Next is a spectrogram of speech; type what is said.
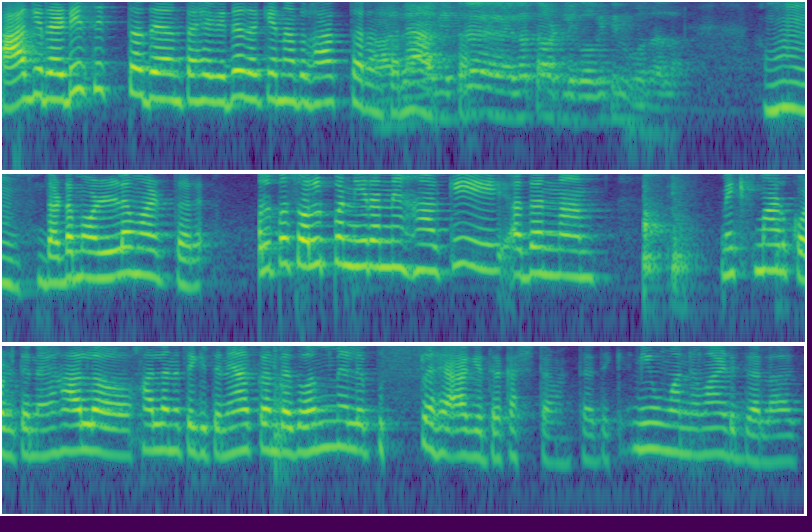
ಹಾಗೆ ರೆಡಿ ಸಿಗ್ತದೆ ಅಂತ ಹೇಳಿದ್ರೆ ಅದಕ್ಕೆ ಏನಾದ್ರೂ ಹಾಕ್ತಾರಂತಾನೆ ಹಾಗಿದ್ರೆ ಲತಾ ಹೋಟ್ಲಿಗೆ ಹೋಗಿ ತಿನ್ಬೋದಲ್ಲ. ಹ್ಮ್ ದೊಡ್ಡಮ್ಮ ಒಳ್ಳೆ ಮಾಡ್ತಾರೆ. ಸ್ವಲ್ಪ ಸ್ವಲ್ಪ ನೀರನ್ನೇ ಹಾಕಿ ಅದನ್ನ ಮಿಕ್ಸ್ ಮಾಡ್ಕೊಳ್ತೇನೆ ಹಾಲು ಹಾಲನ್ನು ತೆಗಿತೇನೆ. ಯಾಕಂದ್ರೆ ಅದು ಒಮ್ಮೆಲೆ ಪುಸ್ಸ ಆಗಿದ್ರೆ ಕಷ್ಟ ಅಂತ ಅದಕ್ಕೆ. ನೀವು ಮೊನ್ನೆ ಮಾಡಿದ್ರಲ್ಲ ಹಾಗೆ.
